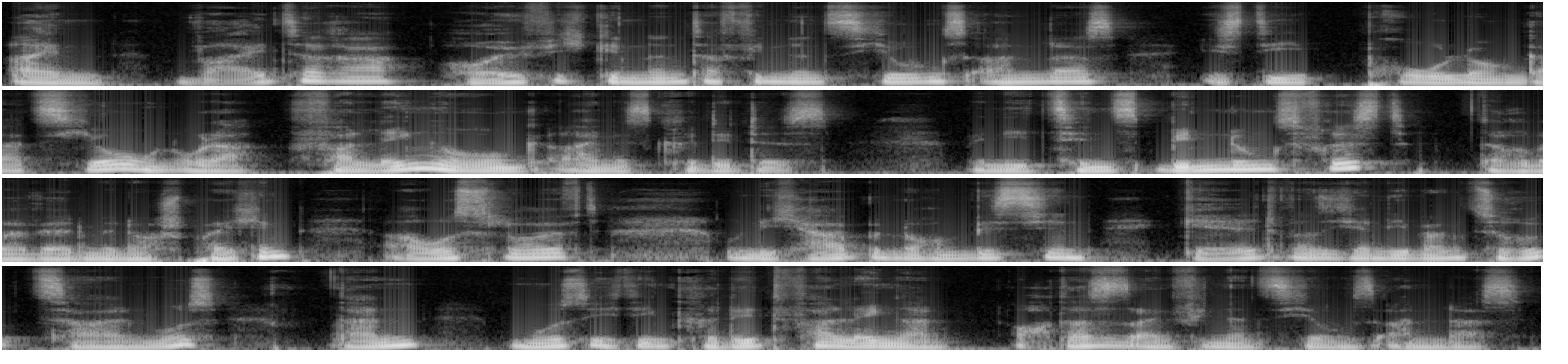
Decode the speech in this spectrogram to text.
Ein weiterer häufig genannter Finanzierungsanlass ist die Prolongation oder Verlängerung eines Kredites. Wenn die Zinsbindungsfrist, darüber werden wir noch sprechen, ausläuft und ich habe noch ein bisschen Geld, was ich an die Bank zurückzahlen muss, dann muss ich den Kredit verlängern. Auch das ist ein Finanzierungsanlass.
